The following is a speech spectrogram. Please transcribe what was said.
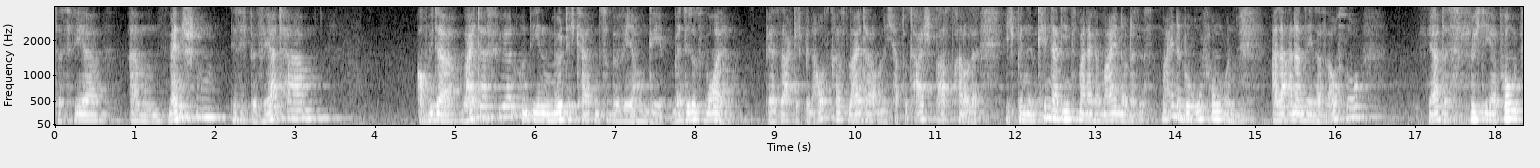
dass wir ähm, Menschen, die sich bewährt haben, auch wieder weiterführen und ihnen Möglichkeiten zur Bewährung geben, wenn sie das wollen. Wer sagt, ich bin Hauskreisleiter und ich habe total Spaß dran oder ich bin im Kinderdienst meiner Gemeinde und das ist meine Berufung und alle anderen sehen das auch so. Ja, das ist ein wichtiger Punkt.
